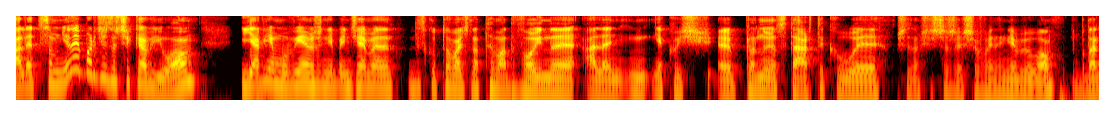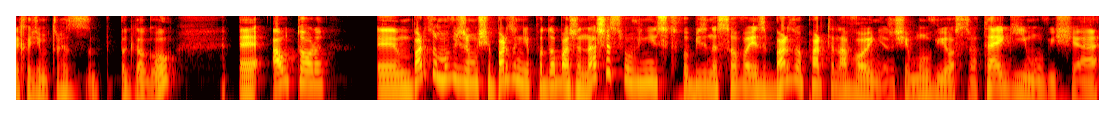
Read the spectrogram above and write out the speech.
ale co mnie najbardziej zaciekawiło, i ja wiem, mówiłem, że nie będziemy dyskutować na temat wojny, ale jakoś e, planując te artykuły, przyznam się szczerze, jeszcze wojny nie było, bo dalej chodzimy trochę z backlogu. E, autor bardzo mówi, że mu się bardzo nie podoba, że nasze słownictwo biznesowe jest bardzo oparte na wojnie, że się mówi o strategii, mówi się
